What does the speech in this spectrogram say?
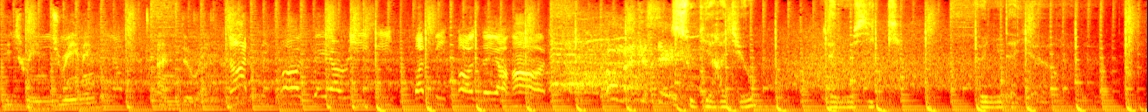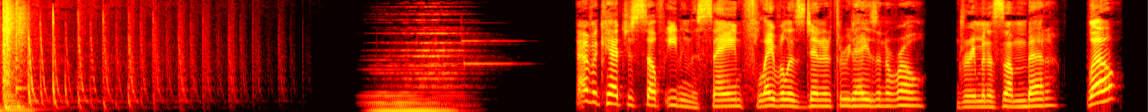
between dreaming and doing. not because they are easy, but because they are hard. Tsugi Radio. La musique venue d'ailleurs. Ever catch yourself eating the same flavorless dinner three days in a row? Dreaming of something better? Well,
